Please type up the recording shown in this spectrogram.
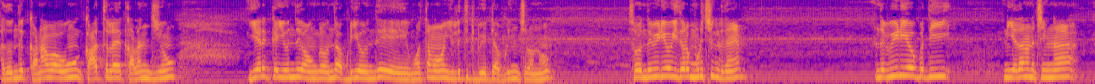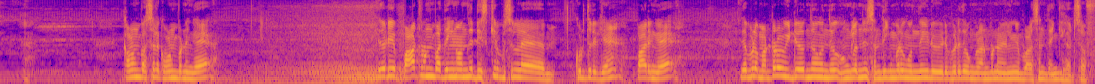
அது வந்து கனவாகவும் காற்றுல களைஞ்சியும் இயற்கை வந்து அவங்க வந்து அப்படியே வந்து மொத்தமாகவும் இழுத்துட்டு போயிட்டு அப்படின்னு சொல்லணும். ஸோ இந்த வீடியோ இதோட முடிச்சுக்கிட்டேன் இந்த வீடியோவை பற்றி நீங்கள் எதாவது நினச்சிங்கன்னா கமெண்ட் பாக்ஸில் கமெண்ட் பண்ணுங்கள் இதோடைய பார்ட் ஒன் பார்த்தீங்கன்னா வந்து டிஸ்கிரிப்ஷனில் கொடுத்துருக்கேன். பாருங்கள் இதே போல் மற்றொரு வீடியோ வந்து வந்து உங்களை வந்து சந்திக்கும் போது வந்து வீடியோ உங்கள் அன்பன் Balasan. Thank you hats off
